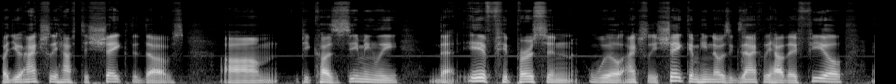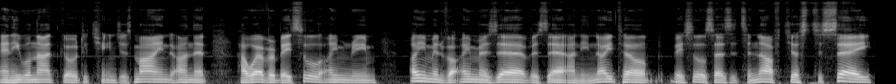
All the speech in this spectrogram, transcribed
but you actually have to shake the doves um, because seemingly that if a person will actually shake him, he knows exactly how they feel and he will not go to change his mind on it. However, Beis Hillel Oimrim Beis Hillel says it's enough just to say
